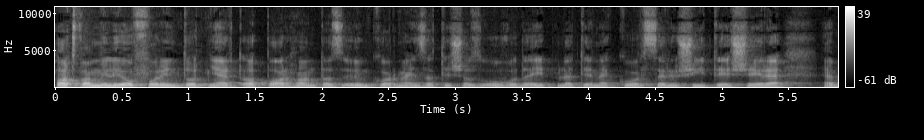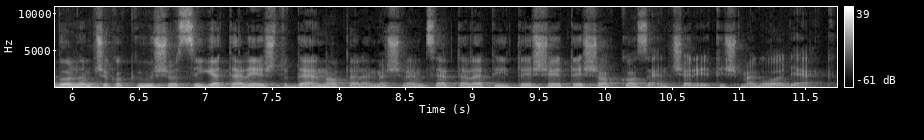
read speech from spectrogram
60 millió forintot nyert Aparhant az önkormányzat és az óvoda épületének korszerűsítésére. Ebből nem csak a külső szigetelést, de napelemes rendszer telepítését és a kazáncserét is megoldják.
